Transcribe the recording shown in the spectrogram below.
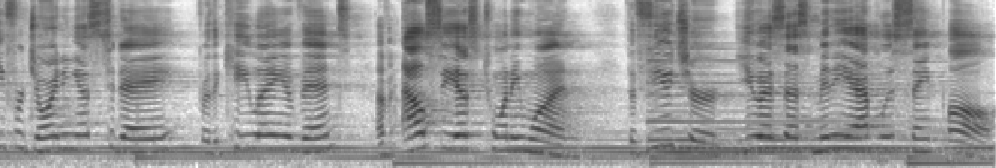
you for joining us today for the keel laying event of LCS 21, the future USS Minneapolis St. Paul.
